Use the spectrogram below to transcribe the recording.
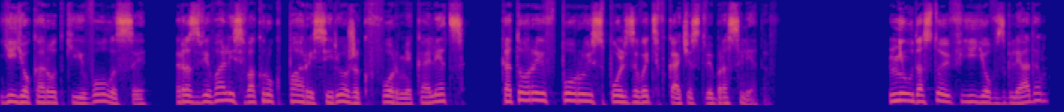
Ее короткие волосы развивались вокруг пары сережек в форме колец — которые впору использовать в качестве браслетов. Не удостоив ее взглядом,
